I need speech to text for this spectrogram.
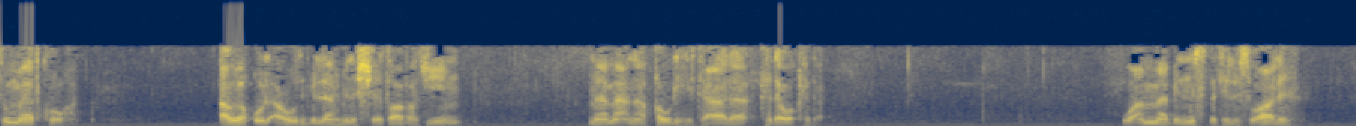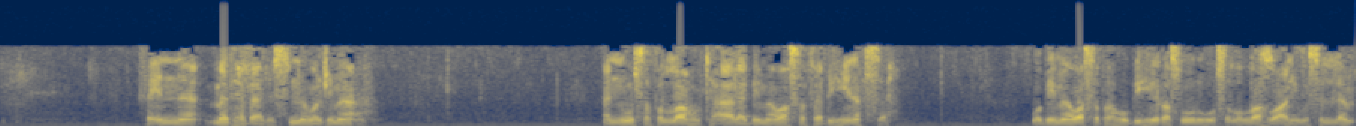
ثم يذكرها. أو يقول أعوذ بالله من الشيطان الرجيم. ما معنى قوله تعالى كذا وكذا؟ وأما بالنسبة لسؤاله فإن مذهب أهل السنة والجماعة أن يوصف الله تعالى بما وصف به نفسه وبما وصفه به رسوله صلى الله عليه وسلم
